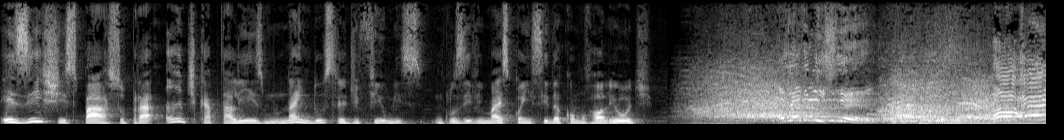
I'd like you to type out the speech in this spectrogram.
existe espaço para anticapitalismo na indústria de filmes, inclusive mais conhecida como Hollywood? Revolutionary. A a.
